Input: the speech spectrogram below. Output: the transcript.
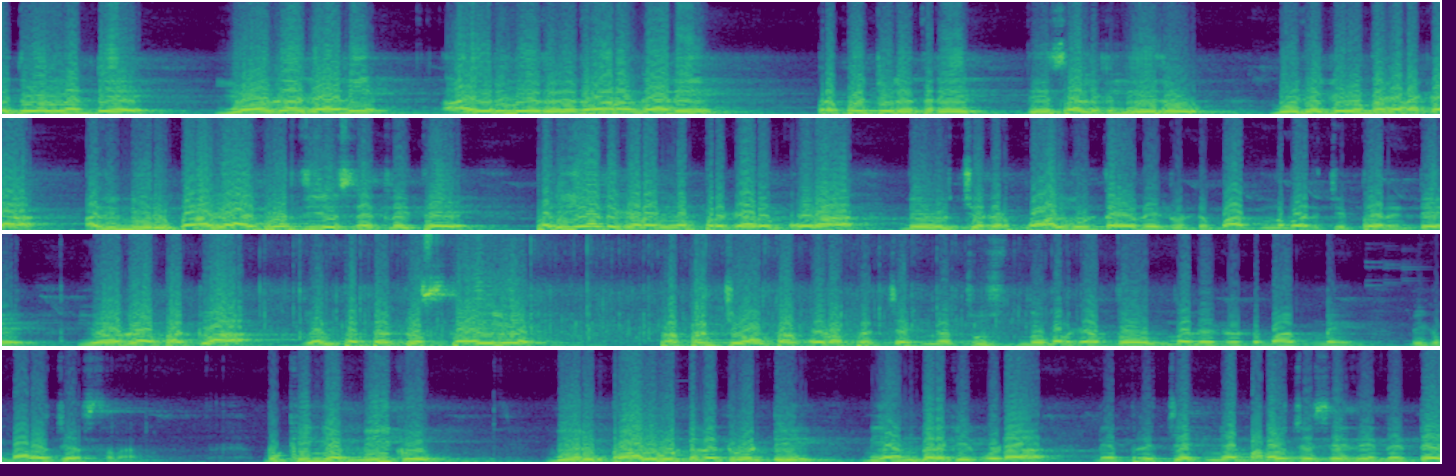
ఎందువల్లంటే యోగా కానీ ఆయుర్వేద విధానం కానీ ప్రపంచంలో ఇతర దేశాలకు లేదు. మీ దగ్గర ఉంది కనుక అవి మీరు బాగా అభివృద్ధి చేసినట్లయితే పర్యాటక రంగం ప్రకారం కూడా మేము వచ్చి అక్కడ పాల్గొంటాం అనేటువంటి మాటను వారు చెప్పారంటే యోగా పట్ల ఎంత పెద్ద స్థాయిలో ప్రపంచం అంతా కూడా ప్రత్యేకంగా చూస్తుందో మనకు అర్థమవుతుంది అనేటువంటి మాటని మీకు మనవి చేస్తున్నాను. ముఖ్యంగా మీకు మీరు పాల్గొంటున్నటువంటి మీ అందరికీ కూడా నేను ప్రత్యేకంగా మనవి చేసేది ఏంటంటే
